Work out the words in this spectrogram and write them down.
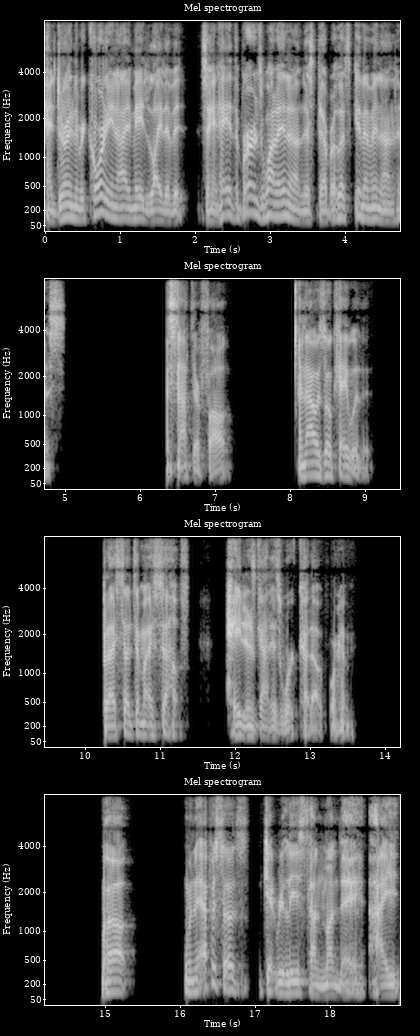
And during the recording, I made light of it, saying, Hey, the birds want in on this, Deborah. Let's get them in on this. It's not their fault. And I was okay with it. But I said to myself, Hayden's got his work cut out for him. Well, when the episodes get released on Monday, I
